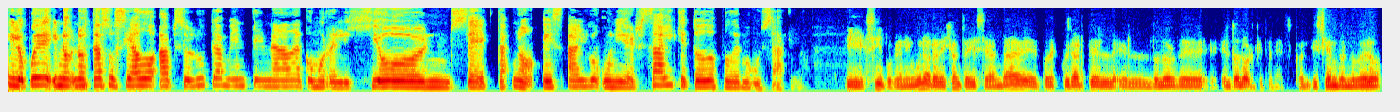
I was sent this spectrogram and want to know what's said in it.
Y lo puede, y no, no está asociado absolutamente nada como religión, secta, no, es algo universal que todos podemos usarlo. Y sí, porque ninguna religión te dice, anda, eh, puedes curarte el, dolor de, el dolor que tenés, diciendo el número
